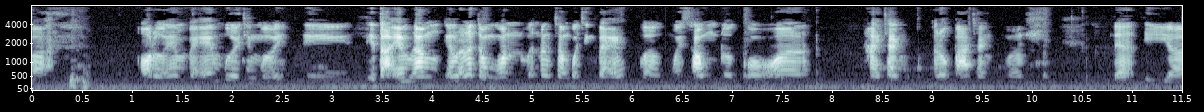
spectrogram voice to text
và order em vẽ 10 tranh mới. Thì hiện tại em đang em đang trong con vẫn đang trong quá trình vẽ. Và mới xong được có hai tranh à đâu ba tranh. Vâng đấy thì ờ,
